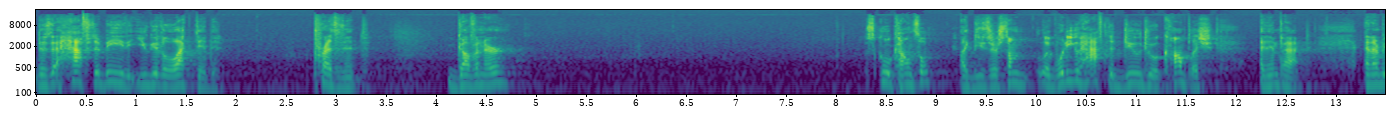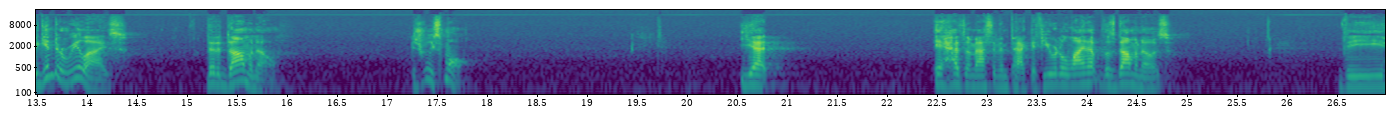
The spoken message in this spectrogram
Does it have to be that you get elected president, governor, school council? Like, these are some, like, what do you have to do to accomplish an impact? And I begin to realize that a domino is really small. Yet, it has a massive impact. If you were to line up those dominoes, the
